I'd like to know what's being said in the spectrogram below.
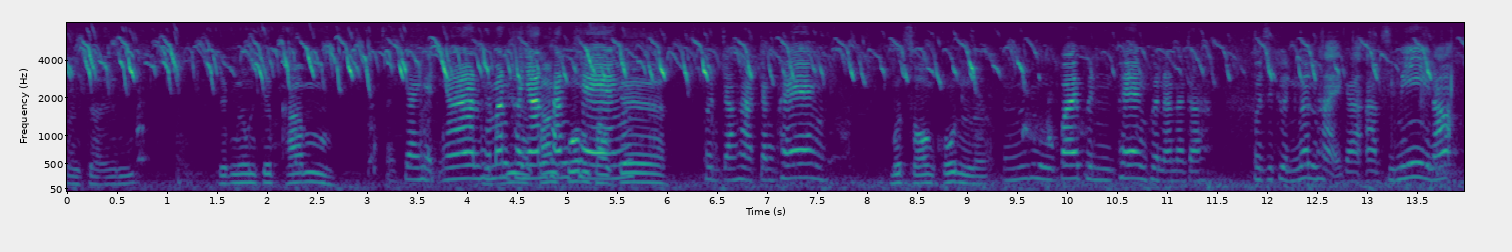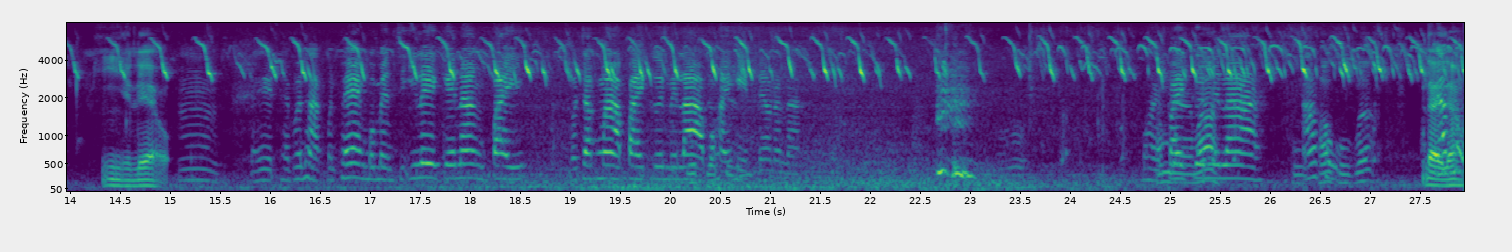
ตั้งใจเก็บเงินเก็บคตั้งใจเหตุงานำให้มันขยันขันพังคมแข็เฒ่างแก่เพิ่นจังหักจังแพงห มดสองคนแหละเอออยู่ไปเพิ่นแพงเพิ่นอันนั้นก็เพิ่นสิขึ้นเงินให้ก็อาจสิมีเนาะนี่แล้ว อืมก็เฮ็ดให้เพิ่นหักเพิ่นแพงบ่แม่นสิอีเล่เกนั่งไปบ่จักมาไปเกินเวลาบ่ให้เฮ็ดแนวนั้นน่ะบ่ให้ไปเกินเวลาปลูกอ้าวเขาปลูกแล้วได้แล้ว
